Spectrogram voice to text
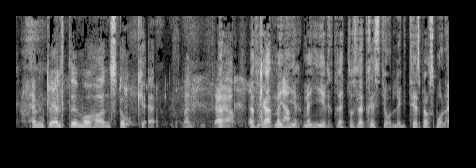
Eventuelt eh, må ha en stokk. Men, ja, ja. Vet du hva? Vi gir, vi gir rett og slett tristjodling til spørsmålet.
